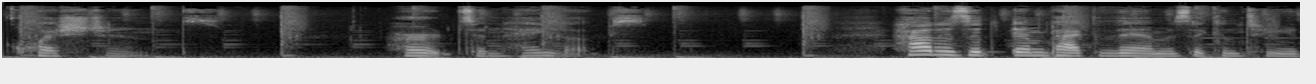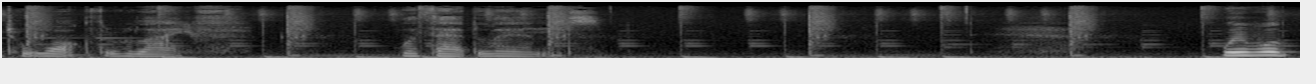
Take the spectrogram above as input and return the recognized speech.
questions, hurts, and hangups? How does it impact them as they continue to walk through life with that lens? We will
